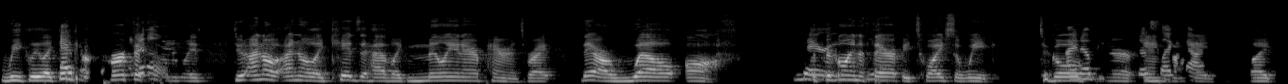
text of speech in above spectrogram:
weekly, like they've got perfect families. Dude, I know, I know like kids that have like millionaire parents, right? They are well off. Very, they're going to therapy twice a week to go I know just like that. Like,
